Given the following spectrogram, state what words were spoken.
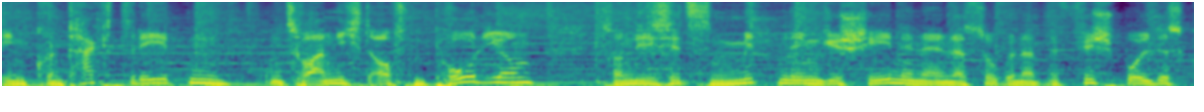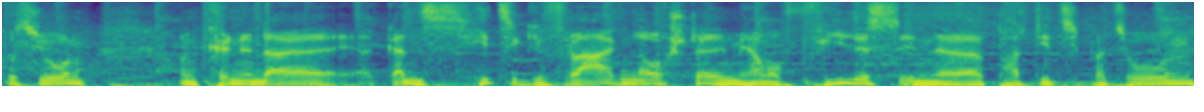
in Kontakt treten. Und zwar nicht auf dem Podium, sondern die sitzen mitten im Geschehen in einer sogenannten Fishbowl-Diskussion und können da ganz hitzige Fragen auch stellen. Wir haben auch vieles in der Partizipation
